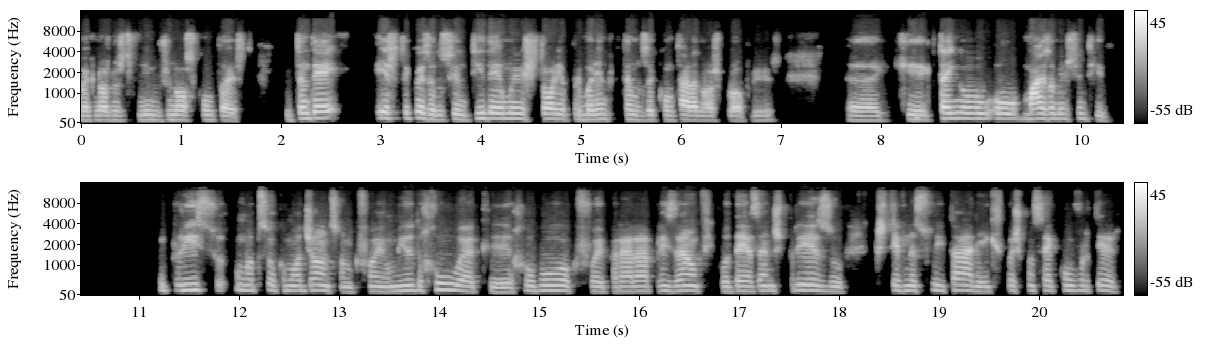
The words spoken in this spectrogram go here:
como é que nós nos definimos no nosso contexto. Portanto, é, esta coisa do sentido é uma história permanente que estamos a contar a nós próprios, uh, que tem ou, ou, mais ou menos sentido. E por isso, uma pessoa como o Johnson, que foi um miúdo de rua, que roubou, que foi parar à prisão, que ficou 10 anos preso, que esteve na solitária e que depois consegue converter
